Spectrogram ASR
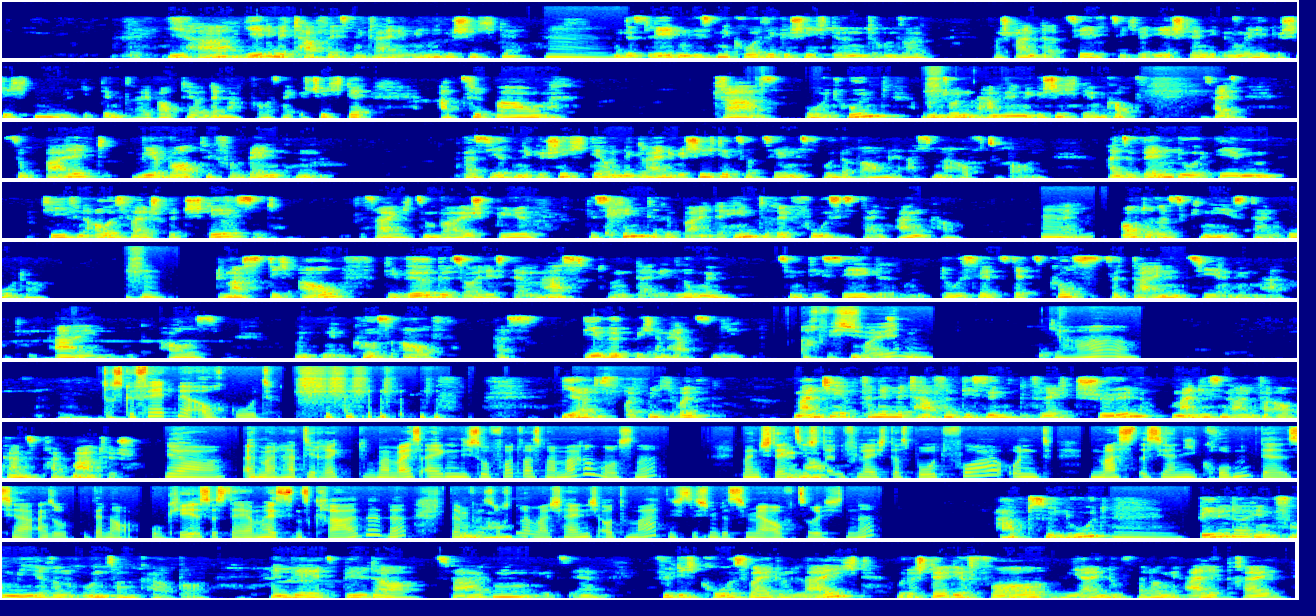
Ja, jede Metapher ist eine kleine Mini-Geschichte. Hm. Und das Leben ist eine große Geschichte und unser Verstand erzählt sich ja eh ständig irgendwelche Geschichten, gibt ihm drei Worte und er macht daraus eine Geschichte. Apfelbaum, Gras, und Hund und schon haben wir eine Geschichte im Kopf. Das heißt, sobald wir Worte verwenden, passiert eine Geschichte und eine kleine Geschichte zu erzählen ist wunderbar, um eine Asana aufzubauen. Also wenn du im tiefen Ausfallschritt stehst, sage ich zum Beispiel, das hintere Bein, der hintere Fuß ist dein Anker. Mhm. Dein vorderes Knie ist dein Ruder. Du machst dich auf, die Wirbelsäule ist der Mast und deine Lungen sind die Segel und du setzt jetzt Kurs zu deinen Zielen hin. Atme tief ein und aus und nimm Kurs auf, was dir wirklich am Herzen liegt. Ach, wie schön. Ja. Das gefällt mir auch gut. ja, das freut mich. Und manche von den Metaphern, die sind vielleicht schön, manche sind einfach auch ganz pragmatisch. Ja, also man hat direkt, man weiß eigentlich sofort, was man machen muss, ne? Man stellt genau. sich dann vielleicht das Boot vor und ein Mast ist ja nie krumm, der ist ja, also wenn er okay ist, ist der ja meistens gerade, ne? Dann genau. versucht man wahrscheinlich automatisch sich ein bisschen mehr aufzurichten, ne? Absolut. Hm. Bilder informieren unseren Körper. Wenn wir jetzt Bilder sagen, jetzt äh, fühl dich groß, weit und leicht, oder stell dir vor, wie ein Luftballon in alle drei,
